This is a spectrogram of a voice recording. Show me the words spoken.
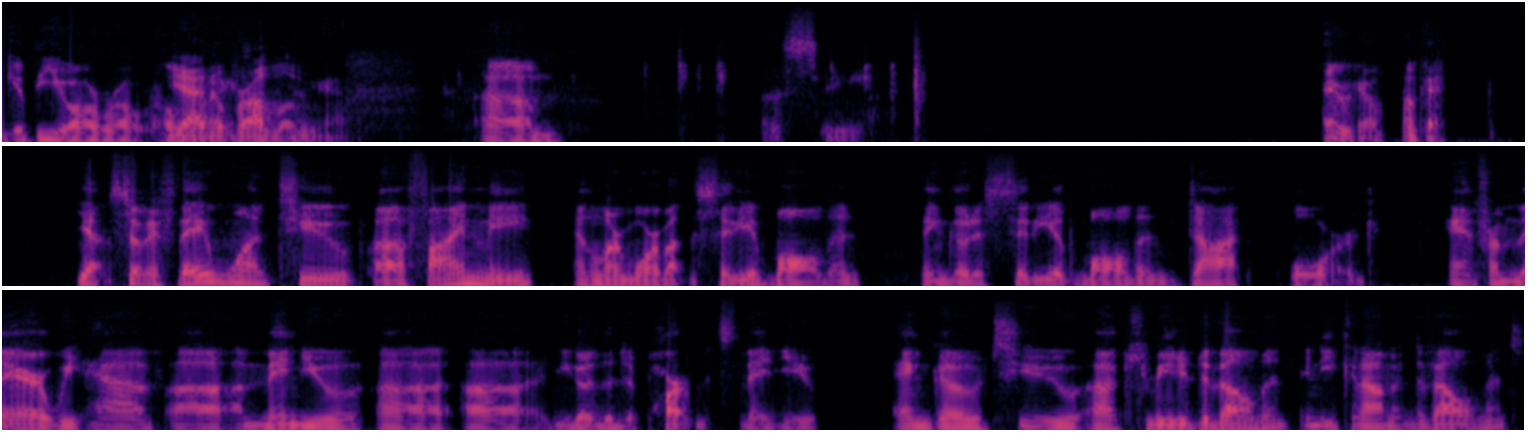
get the URL. Yeah, right. no problem. Um, let's see. There we go. Okay. Yeah. So if they want to uh, find me and learn more about the city of Mauldin, they can go to cityofmauldin.org. And from there, we have uh, a menu. Uh, uh, you go to the departments menu and go to uh, community development and economic development.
